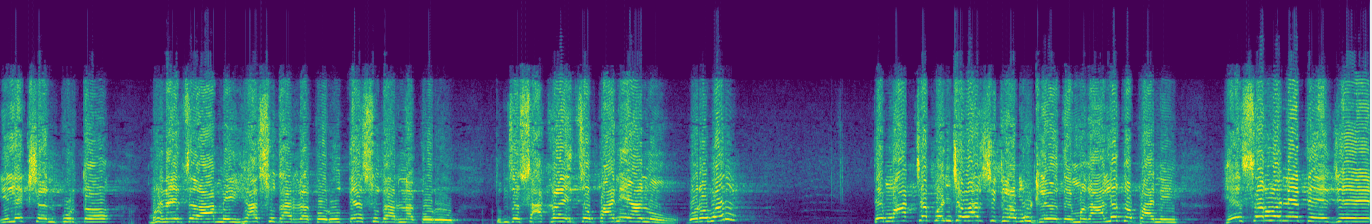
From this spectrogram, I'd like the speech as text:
इलेक्शन पुरतं म्हणायचं आम्ही ह्या सुधारणा करू त्या सुधारणा करू. तुमचं साखळायचं पाणी आणू बरोबर? ते मागच्या पंचवार्षिकला म्हटले होते मग आलं का पाणी? हे सर्व नेते जे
